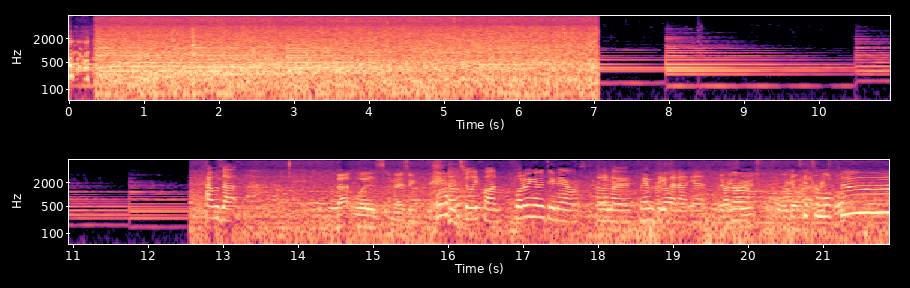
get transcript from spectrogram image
How was that? That was amazing. That was really fun. What are we gonna do now? I don't know. We haven't figured that out yet. Maybe food before we go on Get some more food.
